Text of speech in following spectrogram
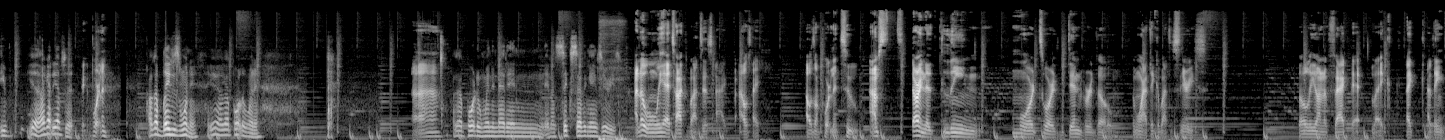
You, yeah, I got the upset. Portland. I got Blazers winning. Yeah, I got Portland winning. Uh, I got Portland winning that in in a six seven game series. I know when we had talked about this, I, I was like, I was on Portland too. I'm starting to lean more towards Denver though. The more I think about the series, solely on the fact that like, like I think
